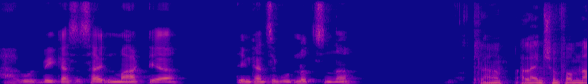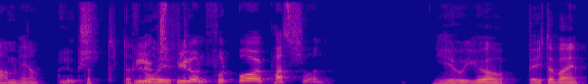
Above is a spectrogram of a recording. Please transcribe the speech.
Ah, gut, Vegas ist halt ein Markt, der, den kannst du gut nutzen, ne? Klar, allein schon vom Namen her. Glücks Das, das Glücksspiele und Football passt schon. Here we go. Wäre ich dabei.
